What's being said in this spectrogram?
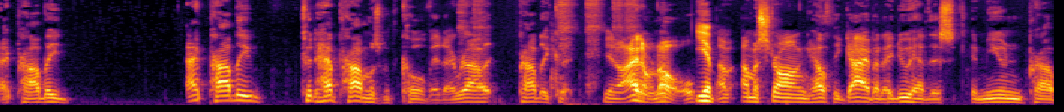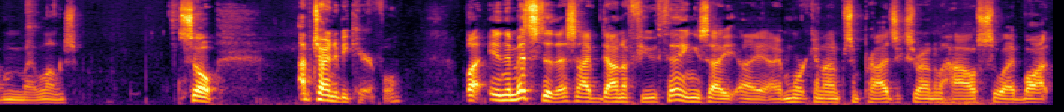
I probably, I probably could have problems with COVID. I probably could. You know, I don't know. Yep. I'm, I'm a strong, healthy guy, but I do have this immune problem in my lungs. So I'm trying to be careful. But in the midst of this, I've done a few things. I, I, I'm working on some projects around the house. So I bought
